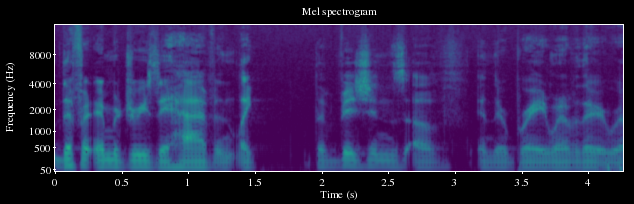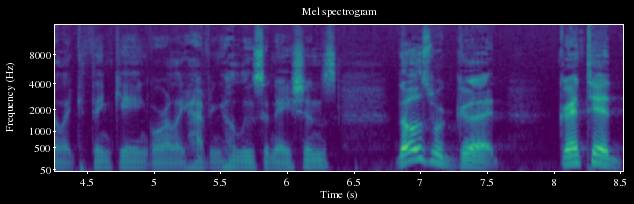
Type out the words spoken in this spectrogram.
different imageries they have, and like the visions of in their brain whenever they were like thinking or like having hallucinations. Those were good. Granted,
